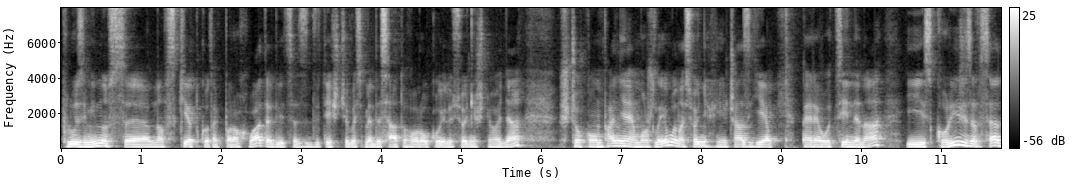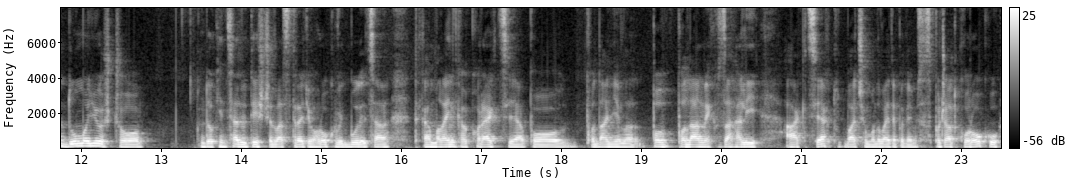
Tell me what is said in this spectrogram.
плюс-мінус е, навскидку так порахувати, дивіться, з 2080 року і до сьогоднішнього дня, що компанія, можливо, на сьогоднішній час є переоцінена. І, скоріш за все, думаю, що. До кінця 2023 року відбудеться така маленька корекція по по, дані, по, по даних взагалі акціях. Тут бачимо, давайте подивимося, з початку року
